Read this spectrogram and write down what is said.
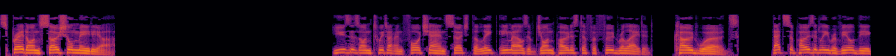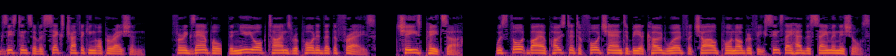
Spread on social media Users on Twitter and 4chan searched the leaked emails of John Podesta for food-related code words that supposedly revealed the existence of a sex trafficking operation. For example, The New York Times reported that the phrase, cheese pizza, was thought by a poster to 4chan to be a code word for child pornography since they had the same initials.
